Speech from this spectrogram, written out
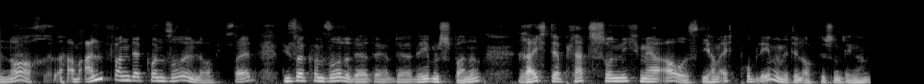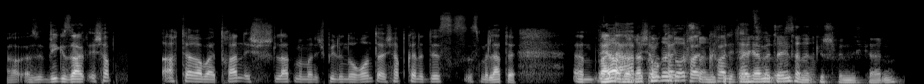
noch. Ne? Am Anfang der Konsolenlaufzeit dieser Konsole, der, der, der Lebensspanne, reicht der Platz schon nicht mehr aus. Die haben echt Probleme mit den optischen Dingern. Ja, also wie gesagt, ich habe 8 Terabyte dran, ich lade mir meine Spiele nur runter, ich habe keine Discs, ist mir Latte. Ähm, weil ja, da aber da kommt dann Deutschland Qual Qualitätsverlust, mit der ne? Internetgeschwindigkeiten.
